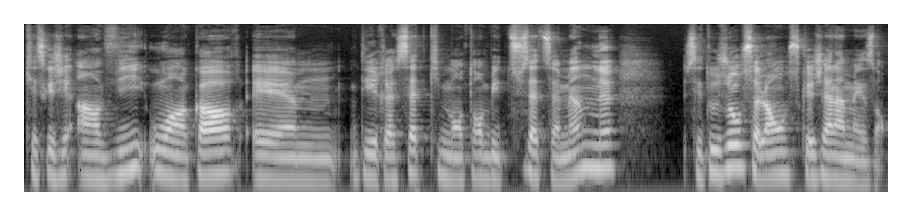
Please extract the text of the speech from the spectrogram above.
qu'est-ce que j'ai envie ou encore euh, des recettes qui m'ont tombé dessus cette semaine. C'est toujours selon ce que j'ai à la maison.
